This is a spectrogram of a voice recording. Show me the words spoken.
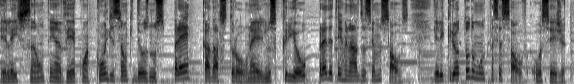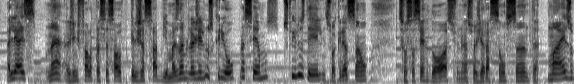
eleição tem a ver com a condição que Deus nos pré-cadastrou, né? Ele nos criou pré-determinados a sermos salvos. Ele criou todo mundo para ser salvo, ou seja, aliás, né, a gente fala para ser salvo porque ele já sabia, mas na verdade ele nos criou para sermos os filhos dele, sua criação, seu sacerdócio, né, sua geração santa. Mas o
